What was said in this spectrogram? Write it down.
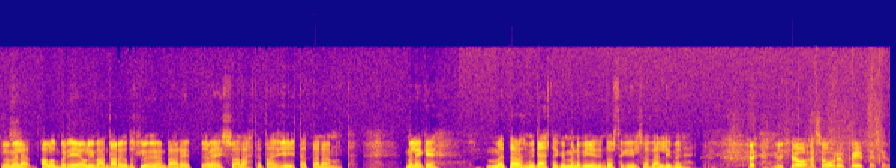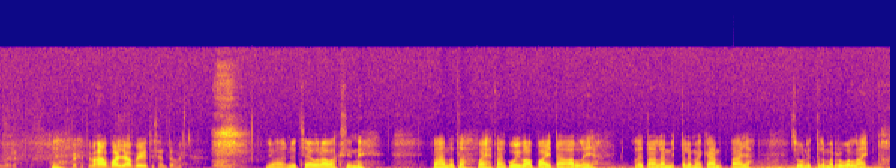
Kyllä meillä alun perin oli vähän tarkoitus lyhyempää reissua lähteä tai hiihtää tänään, mutta melkein mitä, mitä sitä 10-15 kilsaa väliin menee. Joo, suurin piirtein sen verran. vähän vajaa 15. Ja nyt seuraavaksi niin vähän tota, vaihdetaan kuivaa paitaa alle ja aletaan lämmittelemään kämppää ja suunnittelemaan ruoanlaittoa.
